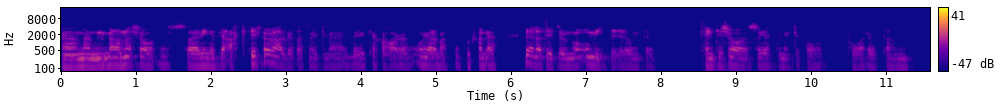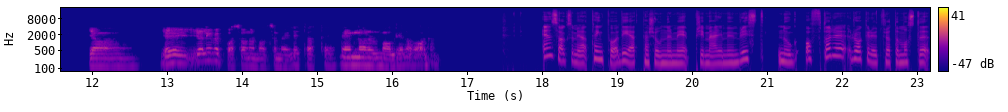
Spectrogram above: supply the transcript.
Eh, men, men annars så, så är det inget jag aktivt behöver arbeta så mycket med. Det kanske har att göra med att jag fortfarande är relativt ung och, och mitt i det och inte tänker så, så jättemycket på, på det utan jag, jag, jag lever på så normalt som möjligt och att det, är en normal del av vardagen. En sak som jag har tänkt på det är att personer med primär immunbrist nog oftare råkar ut för att de måste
